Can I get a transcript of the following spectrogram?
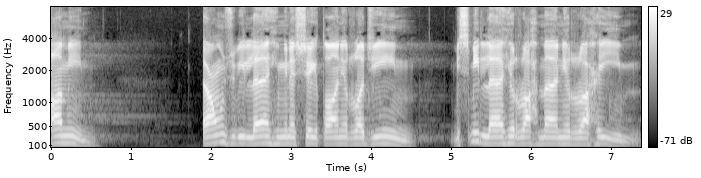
Amin. Euzu billahi mineşşeytanirracim. Bismillahirrahmanirrahim.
